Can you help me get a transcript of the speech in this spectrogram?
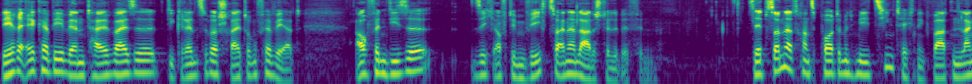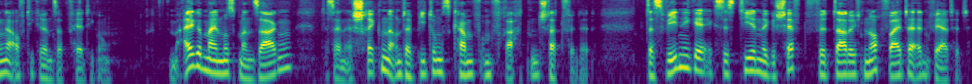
Leere Lkw werden teilweise die Grenzüberschreitung verwehrt, auch wenn diese sich auf dem Weg zu einer Ladestelle befinden. Selbst Sondertransporte mit Medizintechnik warten lange auf die Grenzabfertigung. Im Allgemeinen muss man sagen, dass ein erschreckender Unterbietungskampf um Frachten stattfindet. Das wenige existierende Geschäft wird dadurch noch weiter entwertet.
